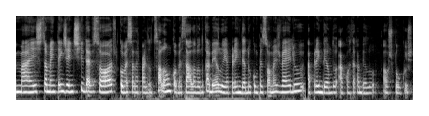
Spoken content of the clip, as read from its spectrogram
mas também tem gente que deve só começar trabalhando no salão, começar lavando cabelo e aprendendo com o pessoal mais velho, aprendendo a cortar cabelo aos poucos.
